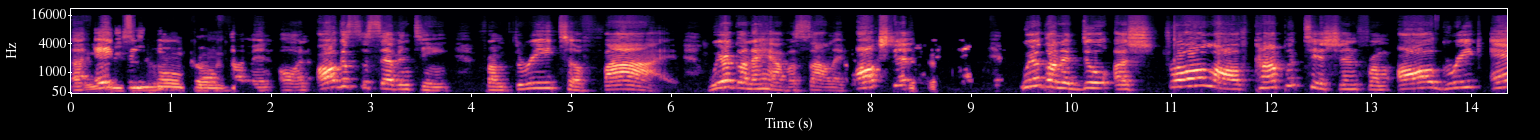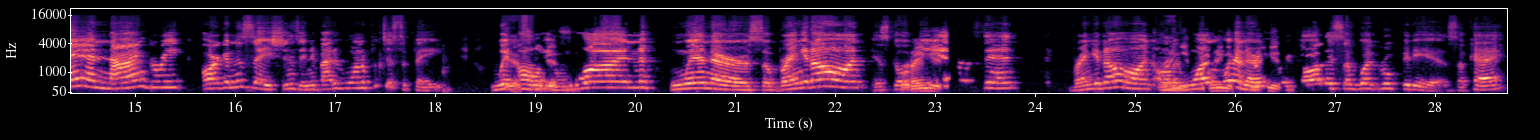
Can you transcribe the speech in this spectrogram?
A HBCU homecoming. homecoming on August the 17th from 3 to 5. We're going to have a silent auction. We're going to do a stroll off competition from all Greek and non Greek organizations. Anybody who want to participate with Yes, only yes. one winner. So bring it on. It's going to be it. interesting. Bring it on. only it, one winner, it. regardless of what group it is. Okay.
